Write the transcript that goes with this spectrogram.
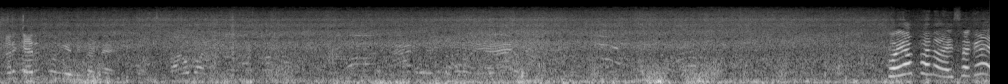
अरे कॅरेट पण गेली सगळ्या कोया पण आहे सगळे.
